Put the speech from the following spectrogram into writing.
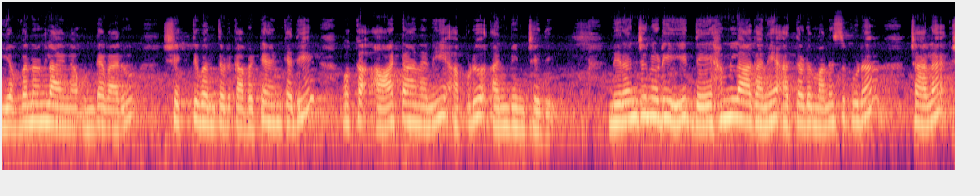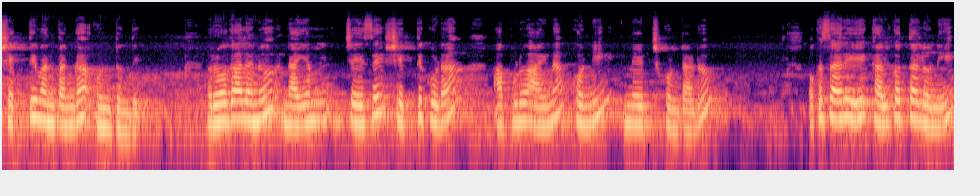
యవ్వనంలో ఆయన ఉండేవారు శక్తివంతుడు కాబట్టి ఆయనకి అది ఒక ఆటనని అప్పుడు అనిపించేది. నిరంజనుడి దేహంలాగానే అతడు మనసు కూడా చాలా శక్తివంతంగా ఉంటుంది. రోగాలను నయం చేసే శక్తి కూడా అప్పుడు ఆయన కొన్ని నేర్చుకుంటాడు. ఒకసారి కల్కత్తాలోని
